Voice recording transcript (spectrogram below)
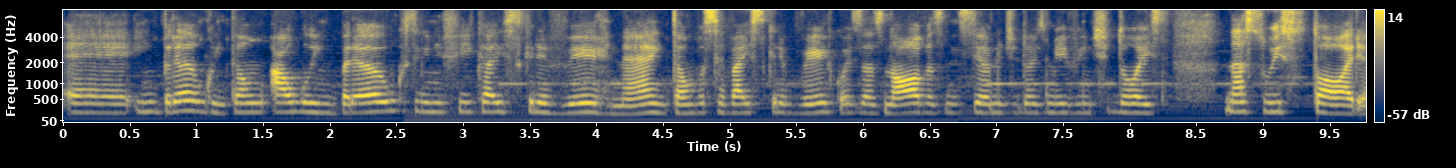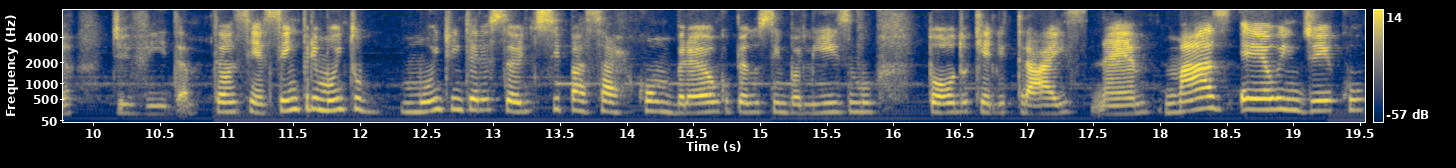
é, em branco, então algo em branco significa escrever, né? Então você vai escrever coisas novas nesse ano de 2022 na sua história de vida. Então, assim, é sempre muito, muito interessante se passar com branco pelo simbolismo todo que ele traz, né? Mas eu indico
